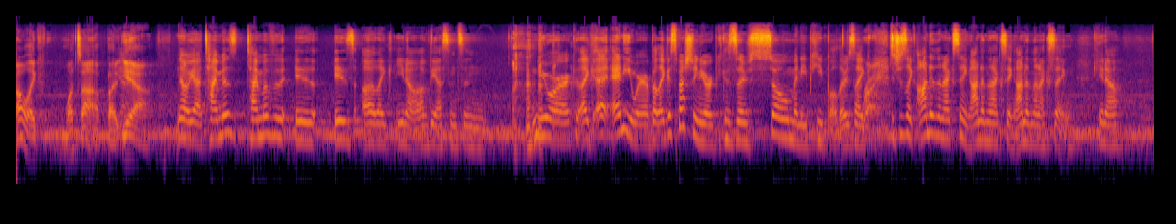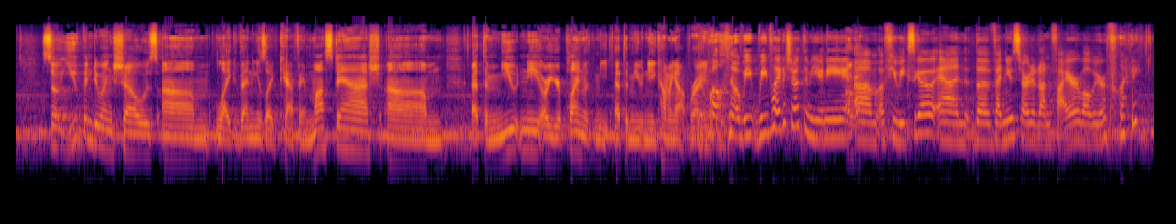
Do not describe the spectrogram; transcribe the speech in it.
oh like what's up, but Yeah. yeah. No, yeah. Time is time of is is uh, like you know of the essence in New York, like uh, anywhere, but like especially New York because there's so many people. There's like Right. it's just like on to the next thing, on to the next thing, on to the next thing. You know. So you've been doing shows um, like venues like Cafe Mustache, um, at the Mutiny, or you're playing with me at the Mutiny coming up, right? Well, no, we, we played a show at the Mutiny Okay. um, a few weeks ago, and the venue started on fire while we were playing.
